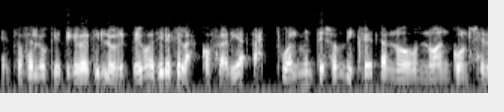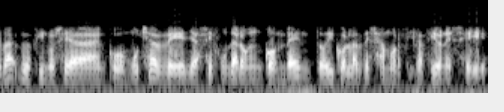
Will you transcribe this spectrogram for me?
Entonces lo que te quiero decir, lo que tengo que decir es que las cofradías actualmente son discretas, no, no han conservado, es no sean, como muchas de ellas se fundaron en conventos y con las desamortizaciones se,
